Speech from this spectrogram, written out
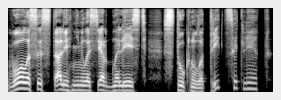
Волосы стали немилосердно лезть, стукнуло тридцать лет.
